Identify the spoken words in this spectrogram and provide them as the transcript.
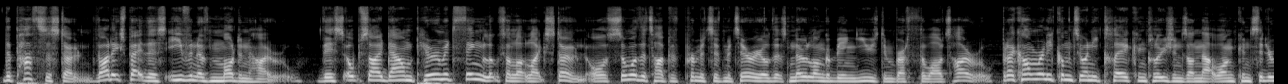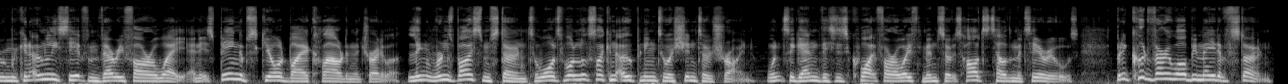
The paths are stone, though I'd expect this even of modern Hyrule. This upside down pyramid thing looks a lot like stone, or some other type of primitive material that's no longer being used in Breath of the Wild's Hyrule. But I can't really come to any clear conclusions on that one considering we can only see it from very far away, and it's being obscured by a cloud in the trailer. Link runs by some stone towards what looks like an opening to a Shinto shrine. Once again, this is quite far away from him so it's hard to tell the materials, but it could very well be made of stone.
